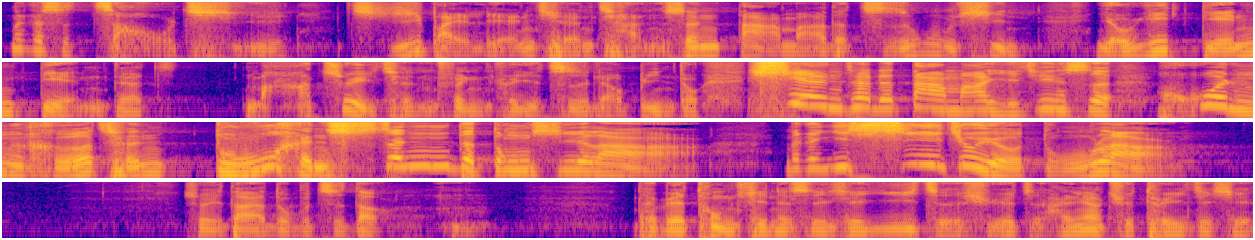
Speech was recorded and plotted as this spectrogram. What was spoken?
那个是早期几百年前产生大麻的植物性，有一点点的麻醉成分可以治疗病痛。现在的大麻已经是混合成毒很深的东西啦，那个一吸就有毒了，所以大家都不知道。嗯，特别痛心的是一些医者学者还要去推这些。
